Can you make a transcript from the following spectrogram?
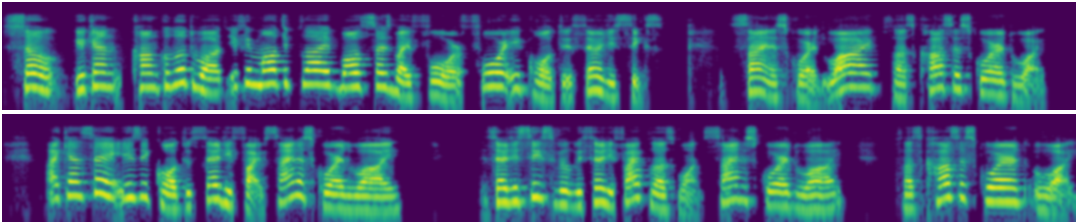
So you can conclude what? If we multiply both sides by 4, 4 equal to 36 sine squared y plus cos squared y. I can say it is equal to 35 sine squared y. 36 will be 35 plus 1 sine squared y plus cos squared y.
